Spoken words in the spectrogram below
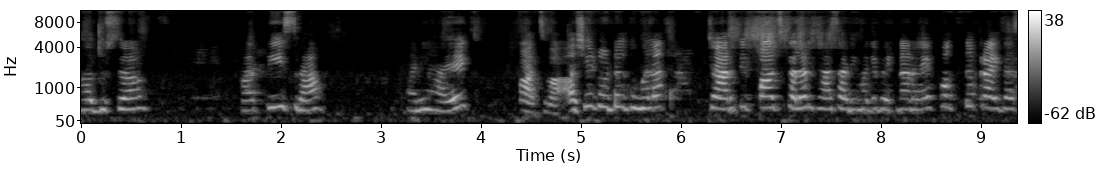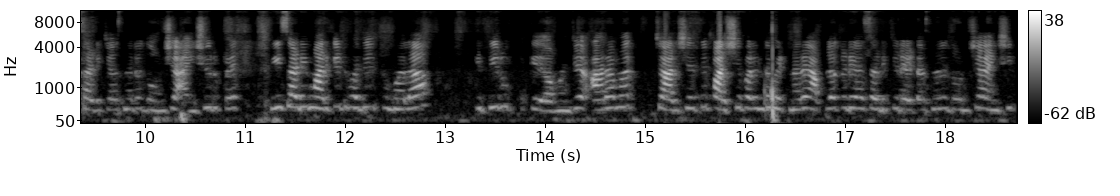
हा दुसरा हा तिसरा आणि हा एक पाचवा. असे टोटल तुम्हाला चार ते पाच कलर ह्या साडीमध्ये भेटणार आहे. फक्त प्राइस या साडीची असणार आहे दोनशे ऐंशी रुपये. ही साडी मार्केटमध्ये तुम्हाला किती रुपये म्हणजे आरामात चारशे ते पाचशे पर्यंत भेटणार आहे. आपल्याकडे या साडीची रेट असणार आहे दोनशे ऐंशी.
